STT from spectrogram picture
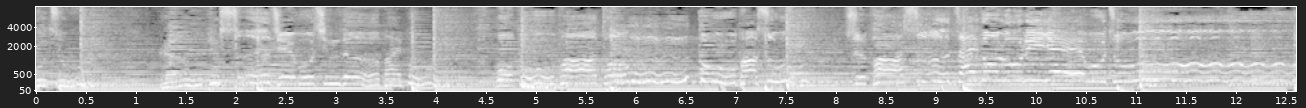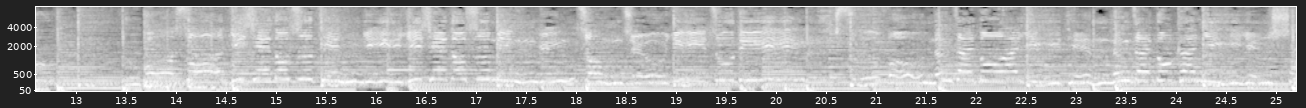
不住，任凭世界无情的摆布。我不怕痛，不怕输，只怕是再多努力也无助。如果说一切都是天意，一切都是命运，终究已注定，是否能再多爱一天，能再多看一眼，伤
